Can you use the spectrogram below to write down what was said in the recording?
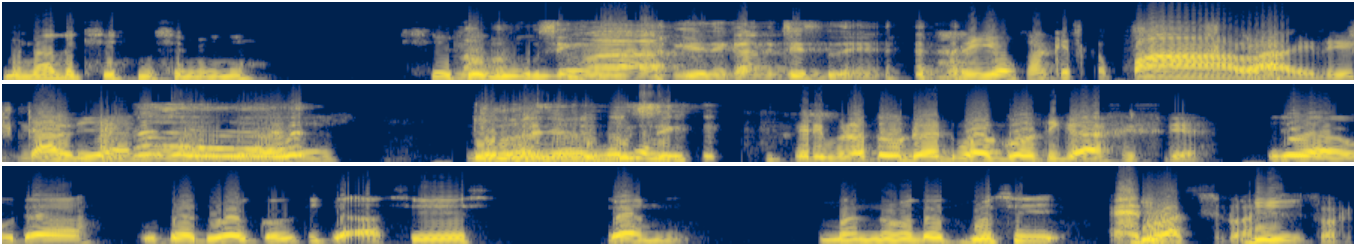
menarik sih musim ini Kenapa pusing lagi nih Kang Cis nih? Rio sakit kepala ini. Sekalian aja. Dua aja udah pusing. Firmino tuh udah dua gol tiga asis dia. Iya, udah udah dua gol tiga asis dan menurut gue sih eh dua asis dua asis sorry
